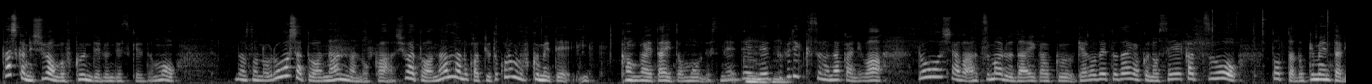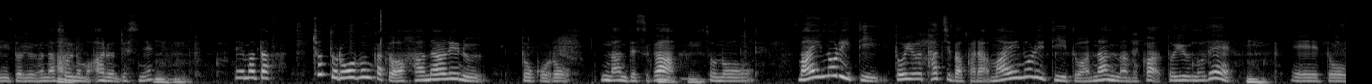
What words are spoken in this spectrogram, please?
確かに手話も含んでるんですけれども、そのろう者とは何なのか、手話とは何なのかというところも含めてい考えたいと思うんですね。で、ネットフリックスの中には、ろう者が集まる大学、ギャロデット大学の生活を撮ったドキュメンタリーというような、はいそういうのもあるんですね。うんうんでまたちょっとろう文化とは離れるところなんですが、うんうんそのマイノリティという立場からマイノリティとは何なのかというので、うん。えー、と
